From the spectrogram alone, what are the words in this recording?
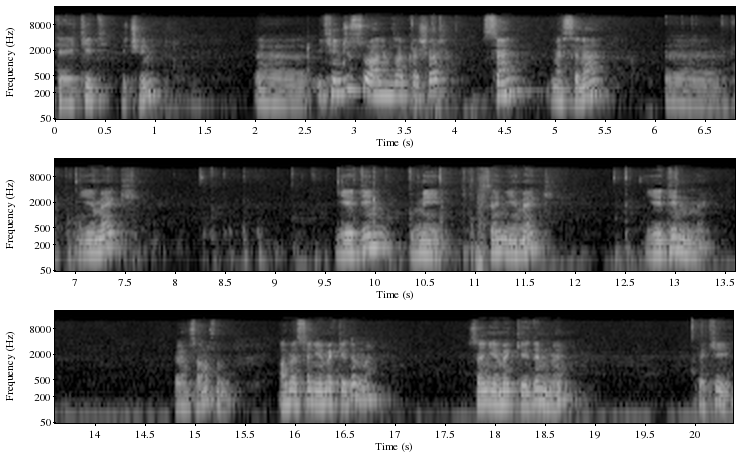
Tekit için. Ee, ikinci sualimiz arkadaşlar. Sen mesela e, yemek yedin mi? Sen yemek yedin mi? Ben sana soruyorum. Ahmet sen yemek yedin mi? Sen yemek yedin mi? Peki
